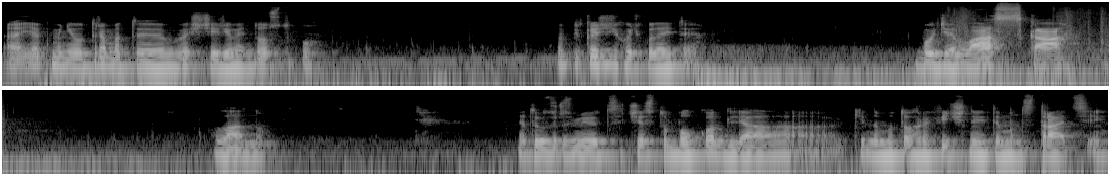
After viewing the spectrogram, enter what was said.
А як мені отримати вищий рівень доступу? Ну, підкажіть хоч куди йти. Будь ласка. Ладно. Я так зрозумів, це чисто балкон для кінематографічної демонстрації.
